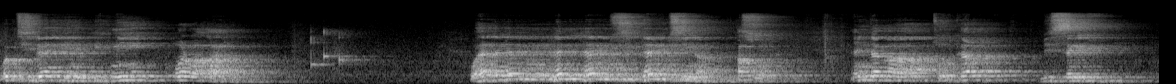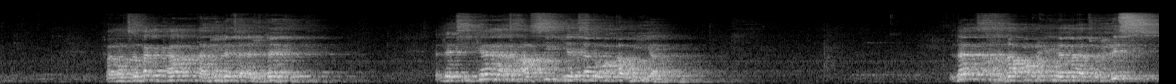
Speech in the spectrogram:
وامتدادهم الإثني والوطني وهذا لا لا ينسينا أصلا عندما تذكر بالسرير فنتذكر قبيلة أجدادك التي كانت عصية وقوية لا تخضع عندما تحس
